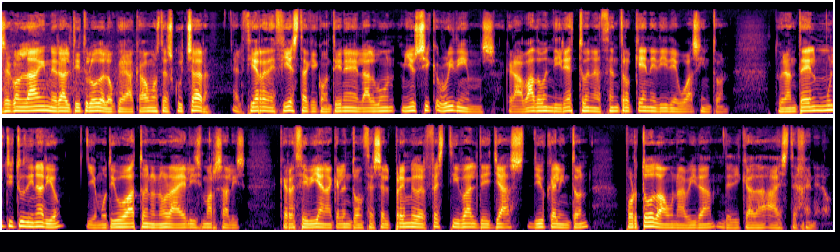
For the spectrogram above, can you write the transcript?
Second Line era el título de lo que acabamos de escuchar, el cierre de fiesta que contiene el álbum Music Rhythms, grabado en directo en el Centro Kennedy de Washington, durante el multitudinario y emotivo acto en honor a Ellis Marsalis, que recibía en aquel entonces el premio del Festival de Jazz Duke Ellington por toda una vida dedicada a este género.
